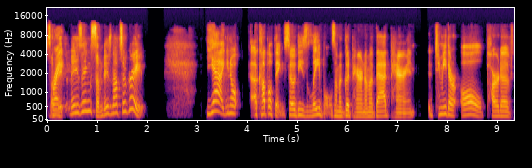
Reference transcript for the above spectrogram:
some right. days amazing, some days not so great. Yeah, you know, a couple things. So these labels, I'm a good parent, I'm a bad parent to me, they're all part of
